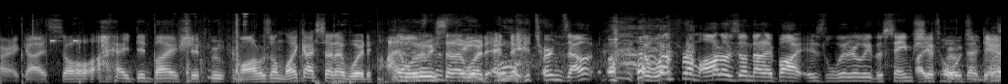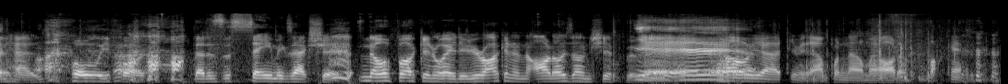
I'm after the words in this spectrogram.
All right, guys. So I did buy a shift boot from AutoZone, like I said I would. I literally said I would, and it turns out the one from AutoZone that I bought is literally the same shift boot that Dan has. Holy fuck. that is the same exact shit. No fucking way, dude. You're rocking an AutoZone shift boot. Yeah. Oh yeah. Give me that. I'm putting that on my auto. Fuck out of here.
